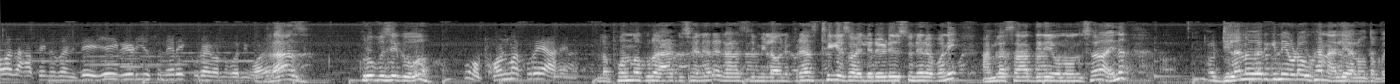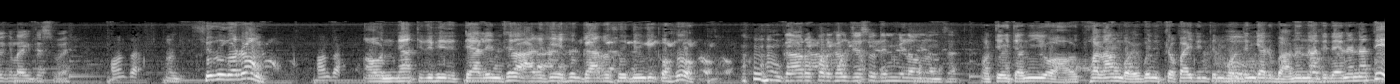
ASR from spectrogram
आवाज आएको छैन त नि त्यही यही रेडियो सुनेरै कुरा गर्नुपर्ने भयो। राज। कुरो बुझेको हो? फोनमा कुरै आएन। ल फोनमा कुरो आएको छैन अरे राजले मिलाउने प्रयास। ठिकै छ अहिले रेडियो सुनेर पनि हामीलाई साथ दिँदै हुनुहुन्छ होइन? ढिला नगरिकन एउटा उखान हालिहालौँ तपाईँको लागि त्यसो भए। हुन्छ। सुरु गरौँ? हुन्छ। अब नातिले फेरि ट्यालेन्ट छ आज चाहिँ यसो गाह्रो सोधिदिउँ कि कसो? गाह्रो पर्खाल जे सोधिन् मिलाउनुहुन्छ। त्यही त नि यो फलाम भए पनि चपाइदिन्छन् भन्छन् क्या भानु नाति ल्याएन नाति?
